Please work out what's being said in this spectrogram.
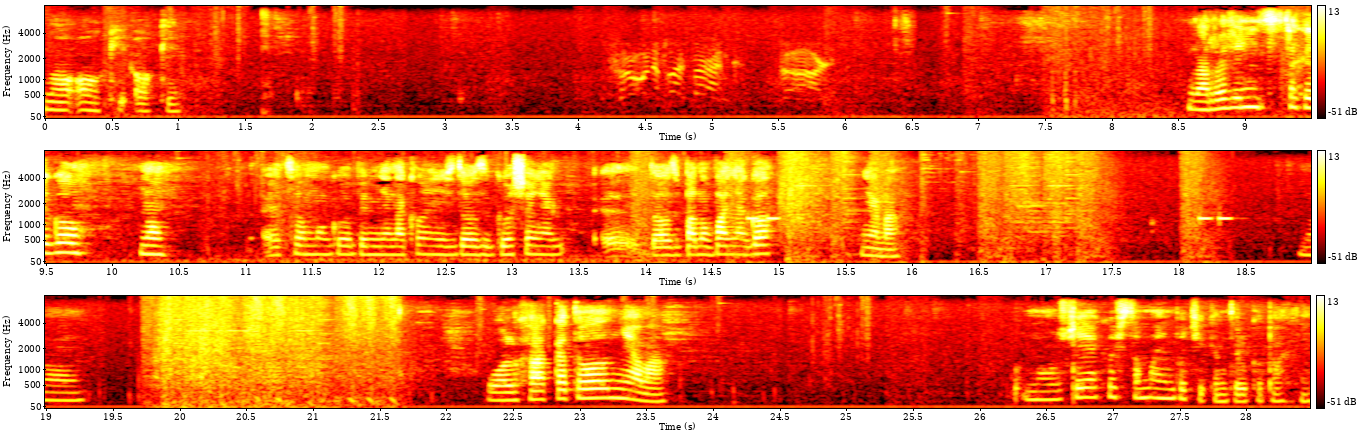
No oki, oki. Na razie nic takiego, no, co mogłoby mnie nakłonić do zgłoszenia, e, do zbanowania go, nie ma. No. Wallhacka to nie ma. Może jakoś tam moim bocikiem tylko pachnie.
